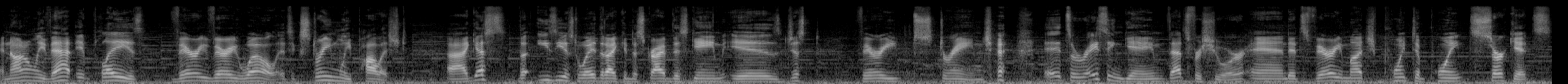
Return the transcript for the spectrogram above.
And not only that, it plays very, very well. It's extremely polished. Uh, I guess the easiest way that I could describe this game is just very strange. it's a racing game, that's for sure, and it's very much point-to-point -point circuits,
